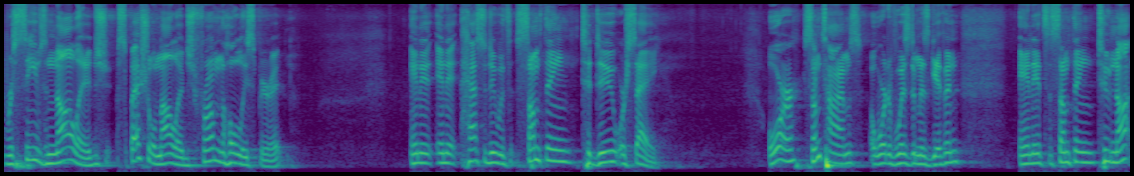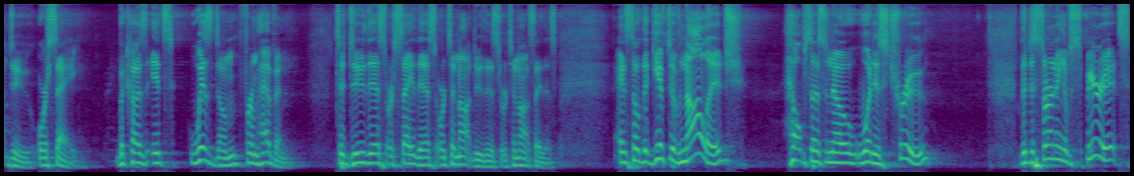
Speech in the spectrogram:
receives knowledge, special knowledge from the Holy Spirit and it, and it has to do with something to do or say. Or sometimes a word of wisdom is given and it's something to not do or say because it's wisdom from heaven to do this or say this or to not do this or to not say this. And so the gift of knowledge helps us know what is true. The discerning of spirits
